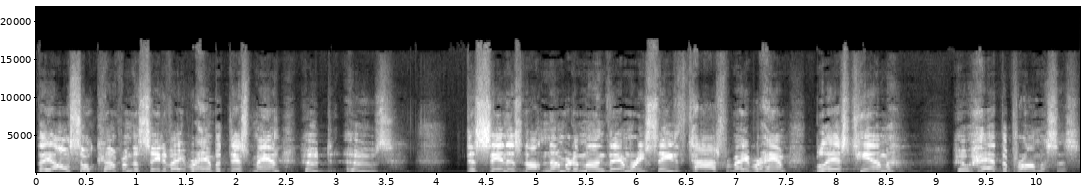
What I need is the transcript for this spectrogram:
They also come from the seed of Abraham, but this man who, whose descent is not numbered among them received tithes from Abraham, blessed him who had the promises.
